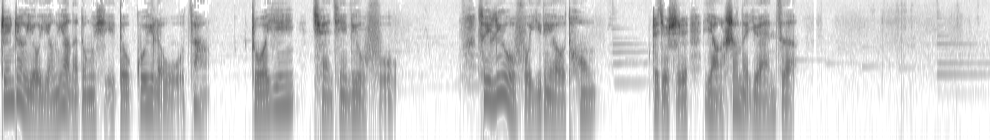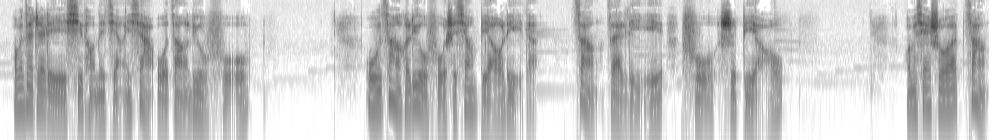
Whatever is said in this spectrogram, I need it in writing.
真正有营养的东西都归了五脏，浊阴全进六腑，所以六腑一定要通，这就是养生的原则。我们在这里系统的讲一下五脏六腑。五脏和六腑是相表里的，脏在里，腑是表。我们先说脏，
